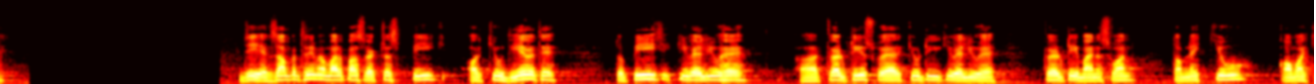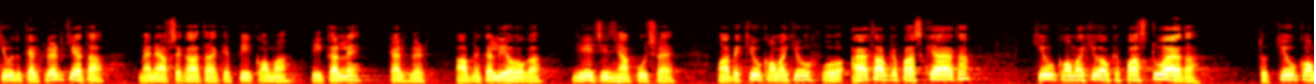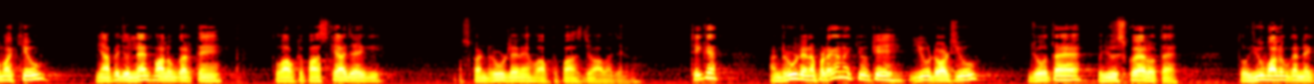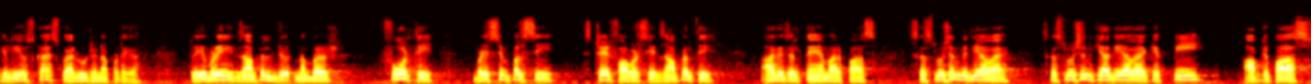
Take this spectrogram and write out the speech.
جی ایگزامپل تھری میں ہمارے پاس ویکٹرز پی اور کیو دیے ہوئے تھے تو پی کی ویلو ہے twelve t square q t کی ویلو ہے ٹویلو ٹی مائنس ون تو ہم نے کیو کوما کیو تو کیلکولیٹ کیا تھا میں نے آپ سے کہا تھا کہ پی کوما پی کر لیں کیلکولیٹ آپ نے کر لیا ہوگا یہ چیز یہاں پوچھ رہا ہے وہاں پہ کیو کوما کیو وہ آیا تھا آپ کے پاس کیا آیا تھا کیو کوما کیو آپ کے پاس ٹو آیا تھا تو کیو کوما کیو یہاں پہ جو لینتھ معلوم کرتے ہیں تو وہ آپ کے پاس کیا آ جائے گی اس کا انڈروڈ لینے وہ آپ کے پاس جواب آ جائے گا ٹھیک ہے انڈروڈ لینا پڑے گا نا کیونکہ یو ڈاٹ یو جو ہوتا ہے وہ یو اسکوائر ہوتا ہے تو یو معلوم کرنے کے لیے اس کا اسکوائر روٹ لینا پڑے گا تو یہ بڑی اگزامپل جو نمبر فور تھی بڑی سمپل سی اسٹریٹ فارورڈ سی اگزامپل تھی آگے چلتے ہیں ہمارے پاس اس کا سولوشن بھی دیا دیا ہوا ہوا ہے ہے اس کا سولوشن کیا کہ پی آپ کے پاس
